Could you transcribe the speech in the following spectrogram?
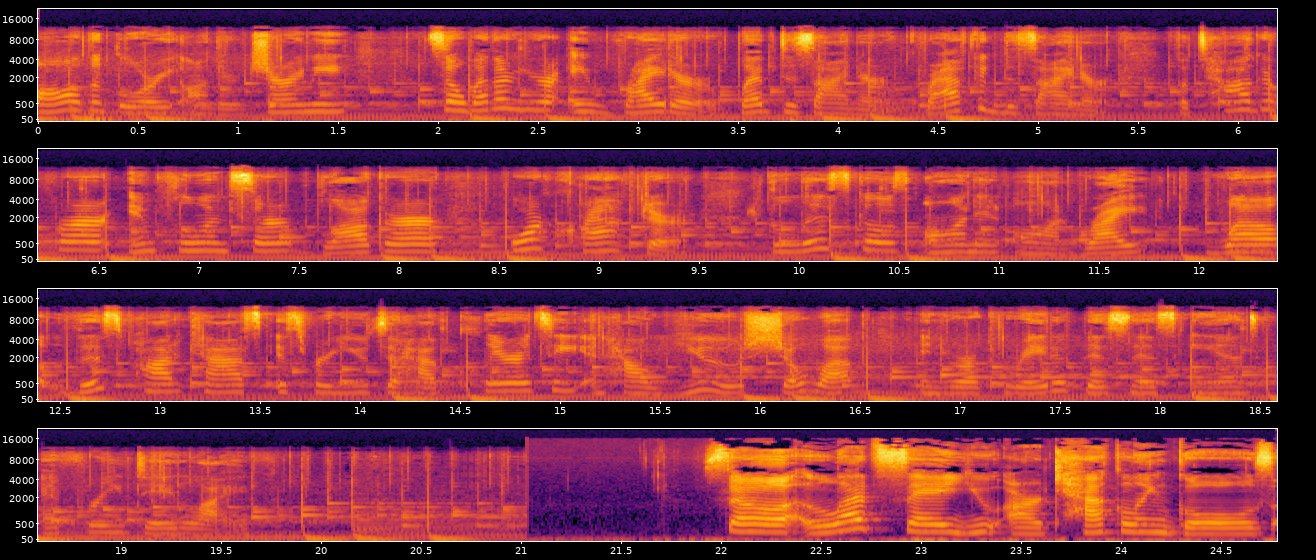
all the glory on their journey so, whether you're a writer, web designer, graphic designer, photographer, influencer, blogger, or crafter, the list goes on and on, right? Well, this podcast is for you to have clarity in how you show up in your creative business and everyday life. So, let's say you are tackling goals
